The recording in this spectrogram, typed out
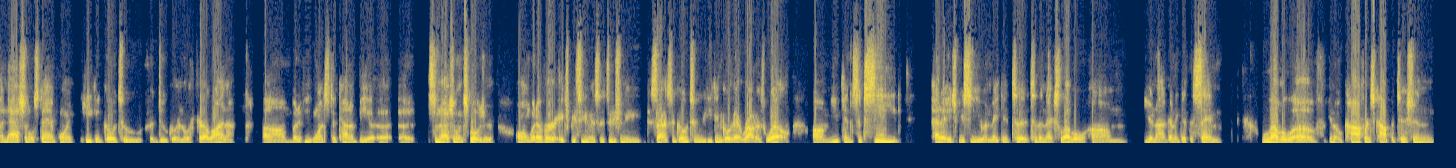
a national standpoint, he could go to a Duke or North Carolina. Um, but if he wants to kind of be a, a, some national exposure on whatever HBCU institution he decides to go to, he can go that route as well. Um, you can succeed at a HBCU and make it to, to the next level. Um, you're not going to get the same level of you know conference competition,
